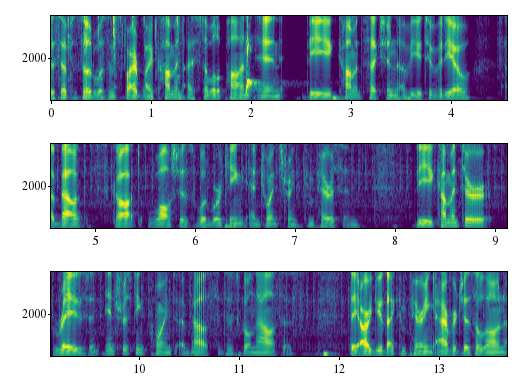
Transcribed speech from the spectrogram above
This episode was inspired by a comment I stumbled upon in the comment section of a YouTube video about Scott Walsh's woodworking and joint strength comparison. The commenter raised an interesting point about statistical analysis. They argue that comparing averages alone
